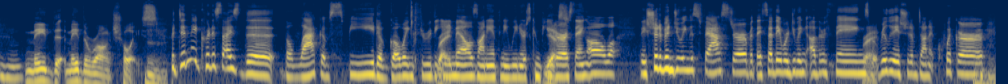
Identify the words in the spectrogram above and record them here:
mm-hmm. made the made the wrong choice. Mm-hmm. But didn't they criticize the the lack of speed of going through the Right. emails on Anthony Weiner's computer, Yes. saying, "Oh, well, they should have been doing this faster, but they said they were doing other things, Right. but really they should have done it quicker." Mm-hmm.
